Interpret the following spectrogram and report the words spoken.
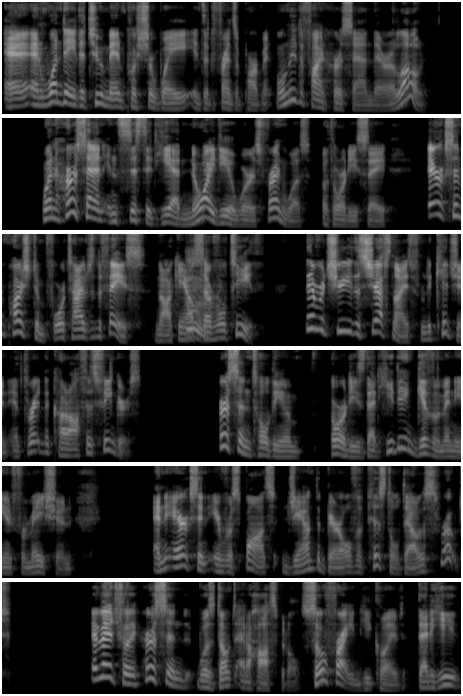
And, and one day, the two men pushed their way into the friend's apartment, only to find Hersan there alone. When Hersan insisted he had no idea where his friend was, authorities say, Eriksson punched him four times in the face, knocking out Hmm. several teeth, then retrieved the chef's knife from the kitchen and threatened to cut off his fingers. Hersan told the authorities that he didn't give them any information, and Eriksson, in response, jammed the barrel of a pistol down his throat. Eventually, Herson was dumped at a hospital, so frightened, he claimed, that he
